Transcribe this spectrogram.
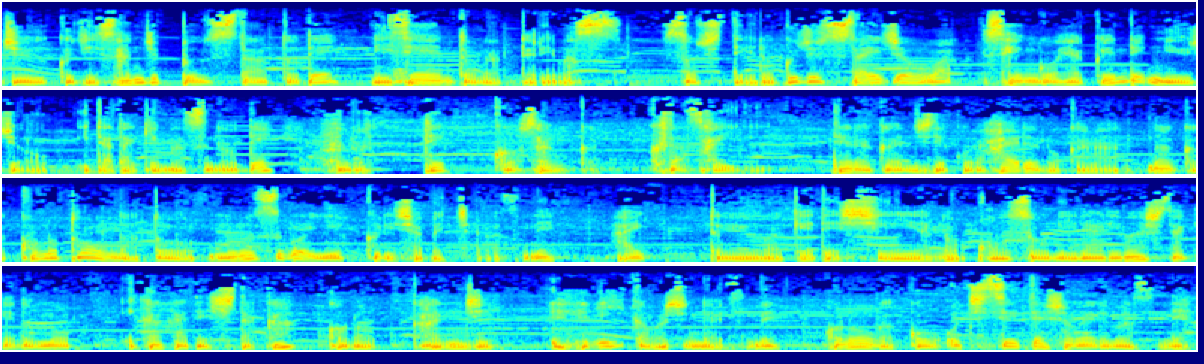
19時30分スタートで2000円となっております。そして60歳以上は1500円で入場いただけますのでふるってご参加ください。てな感じでこれ入るのかな。なんかこのトーンだとものすごいゆっくり喋っちゃいますね。はい。というわけで深夜の放送になりましたけどもいかがでしたか？この感じ。いいかもしれないですね。この方がこう落ち着いて喋れますね。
